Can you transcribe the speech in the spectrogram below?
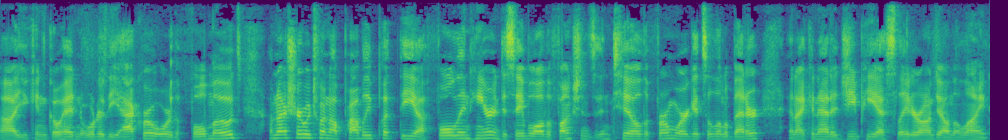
Uh, you can go ahead and order the acro or the full modes. I'm not sure which one. I'll probably put the uh, full in here and disable all the functions until the firmware gets a little better and I can add a GPS later on down the line.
